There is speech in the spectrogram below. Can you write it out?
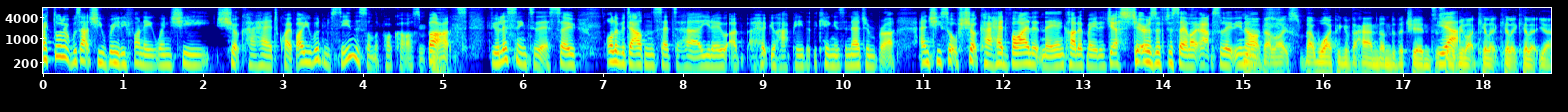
I thought it was actually really funny when she shook her head quite far. You wouldn't have seen this on the podcast, but if you're listening to this, so Oliver Dowden said to her, you know, I, I hope you're happy that the king is in Edinburgh. And she sort of shook her head violently and kind of made a gesture as if to say, like, absolutely Yeah, not. that like that wiping of the hand under the chin to sort of be like kill it, kill it, kill it. Yeah,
